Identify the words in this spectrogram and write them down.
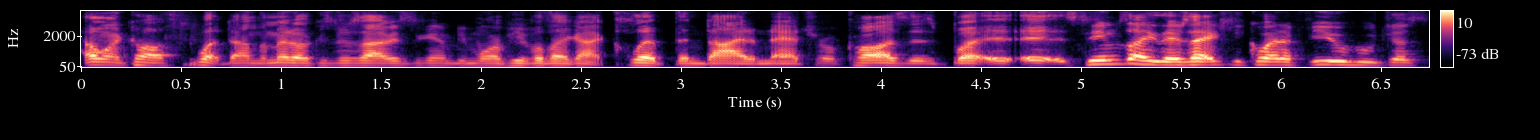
I wouldn't call it split down the middle because there's obviously going to be more people that got clipped and died of natural causes, but it, it seems like there's actually quite a few who just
